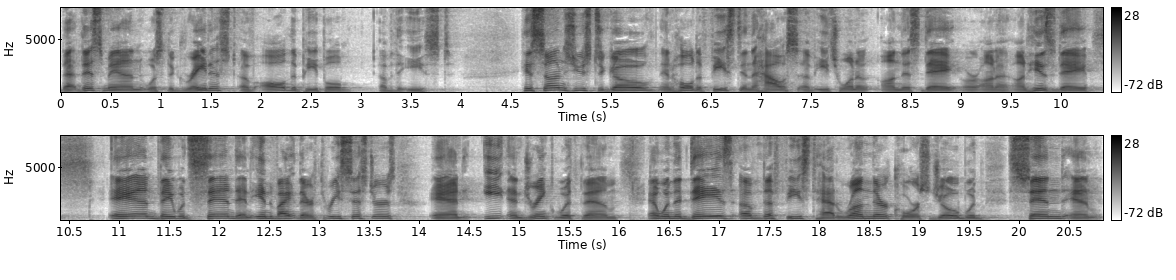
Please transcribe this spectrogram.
that this man was the greatest of all the people of the East. His sons used to go and hold a feast in the house of each one on this day or on, a, on his day, and they would send and invite their three sisters and eat and drink with them. And when the days of the feast had run their course, Job would send and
